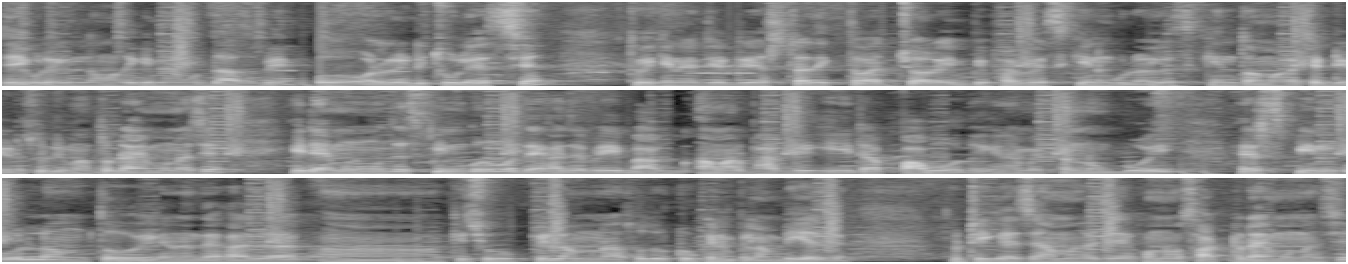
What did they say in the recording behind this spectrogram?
যে এগুলো কিন্তু আমাদের গেমের মধ্যে আসবে। তো অলরেডি চলে এসছে। তো এখানে যে ড্রেসটা দেখতে পাচ্ছ, আর এমপি ফাইভের স্কিন গুলালের স্কিন তো আমার কাছে দেড়শোটি মাত্র ডায়মন্ড আছে। এই ডায়মন্ডের মধ্যে স্পিন করব, দেখা যাবে এই ভাগ আমার ভাগ্যে কি এটা পাবো? তো এখানে আমি একটা নব্বই এর স্পিন করলাম। তো এখানে দেখা যাক কিছু পেলাম না, শুধু টোকেন পেলাম, ঠিক আছে? তো ঠিক আছে, আমার কাছে এখনও ষাটটা ডায়মন্ড আছে।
